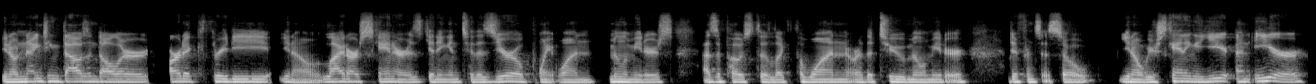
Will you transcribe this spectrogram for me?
you know $19000 Artec 3d you know lidar scanner is getting into the 0.1 millimeters as opposed to like the one or the two millimeter differences. So you know we're scanning a year an ear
